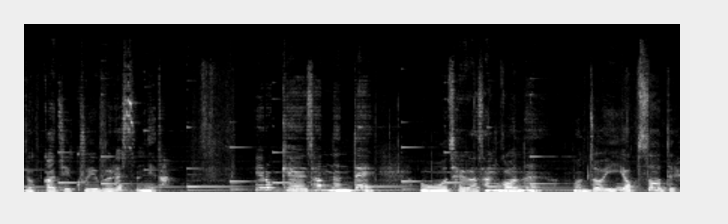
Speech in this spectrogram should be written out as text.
몇 가지 구입을 했습니다. 이렇게 샀는데 어, 제가 산 거는 먼저 이 엽서들.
